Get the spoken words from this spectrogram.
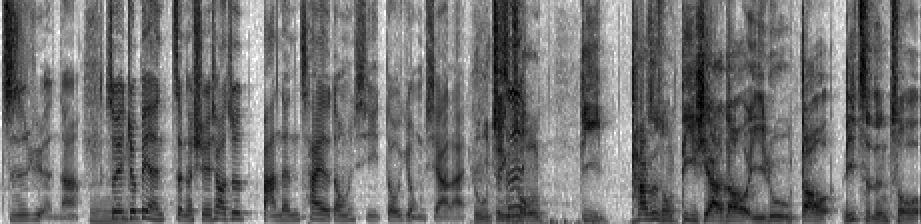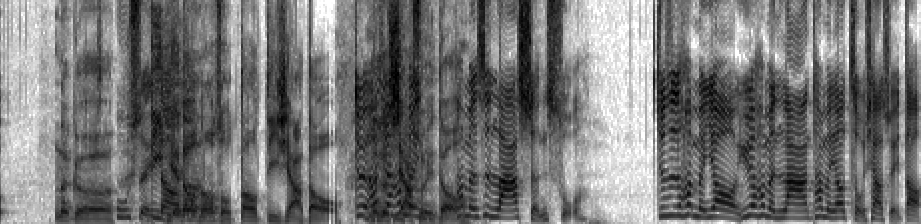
支援呐、嗯所以就变成整个学校就把能拆的东西都用下来。如今只是从地，他是从地下道一路到，你只能走那个污水道地铁道，然后走到地下道，对，那个而且他们下水道，他们是拉绳索，就是他们要，因为他们拉，他们要走下水道，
